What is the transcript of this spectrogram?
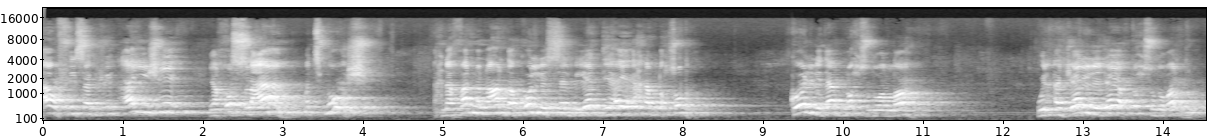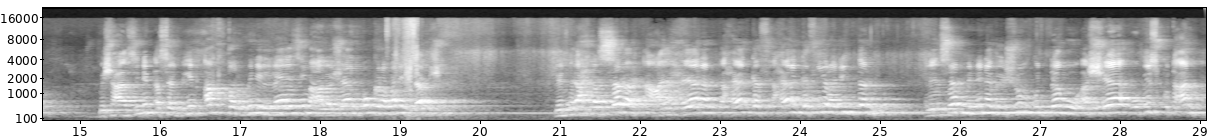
أو في سكرين أي شيء يخص العام. ما تسيبوش إحنا أخواننا النهارده كل السلبيات دي هي إحنا بنحصدها. كل ده بنحصد والله. والأجيال اللي جاية بتحصده برضه. مش عايزين نبقى سلبيين أكتر من اللازم علشان بكرة ما نندمش. لأن إحنا السبب أحيانا أحيانا أحيانا كثيرة جدا. الإنسان مننا بيشوف قدامه أشياء وبيسكت عنها.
